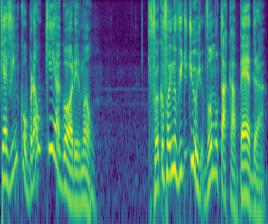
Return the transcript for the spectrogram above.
Quer vir cobrar o que agora, irmão? Que foi o que eu falei no vídeo de hoje. Vamos tacar pedra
